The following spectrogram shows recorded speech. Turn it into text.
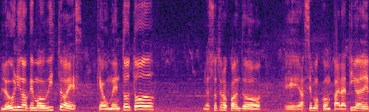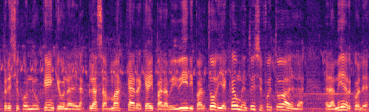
lo único que hemos visto es que aumentó todo. Nosotros cuando eh, hacemos comparativa de precio con Neuquén, que es una de las plazas más caras que hay para vivir y para todo, y acá aumentó y se fue toda a la miércoles.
